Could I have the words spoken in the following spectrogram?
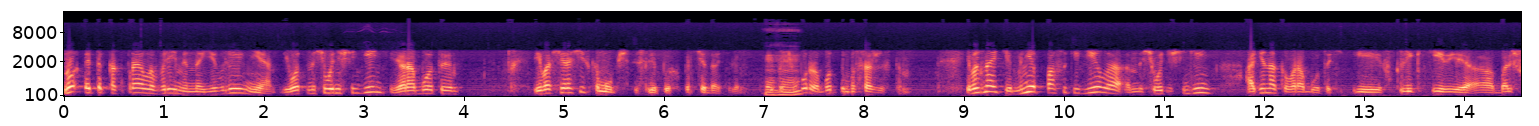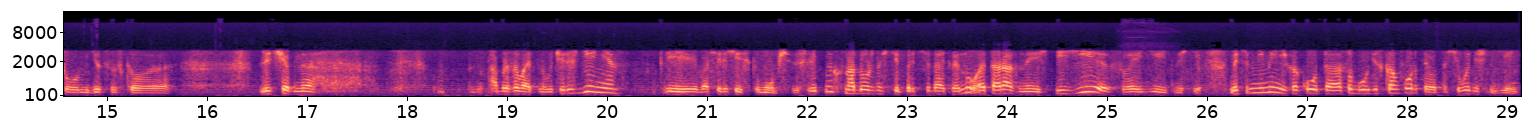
Но это, как правило, временное явление. И вот на сегодняшний день я работаю и во Всероссийском обществе слепых председателем, и до сих пор работаю массажистом. И вы знаете, мне, по сути дела, на сегодняшний день одинаково работать и в коллективе э, большого медицинского лечебно образовательного учреждения – и во Всероссийском обществе слепых на должности председателя. Ну, это разные стези своей деятельности, но тем не менее какого-то особого дискомфорта вот на сегодняшний день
